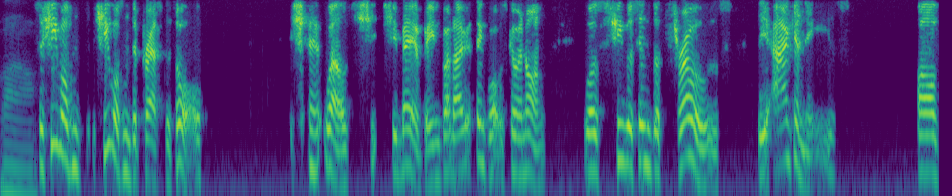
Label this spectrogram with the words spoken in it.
Wow. So she wasn't she wasn't depressed at all. She, well, she, she may have been, but I think what was going on was she was in the throes, the agonies of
